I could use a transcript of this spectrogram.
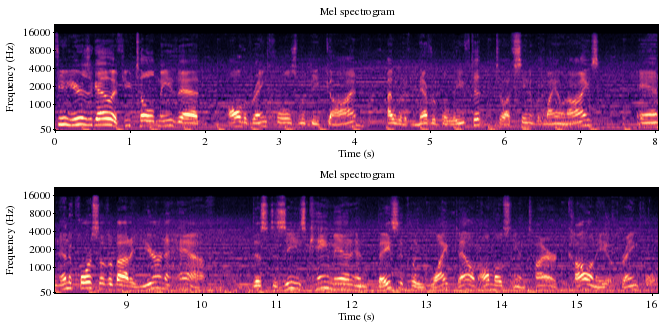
few years ago, if you told me that all the brain corals would be gone, I would have never believed it until I've seen it with my own eyes. And in the course of about a year and a half, this disease came in and basically wiped out almost the entire colony of brain coral.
